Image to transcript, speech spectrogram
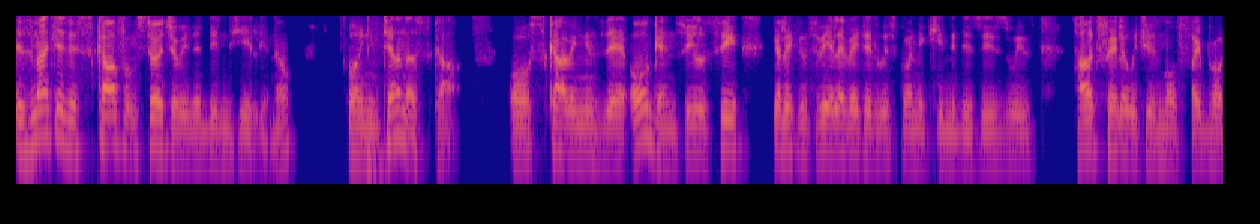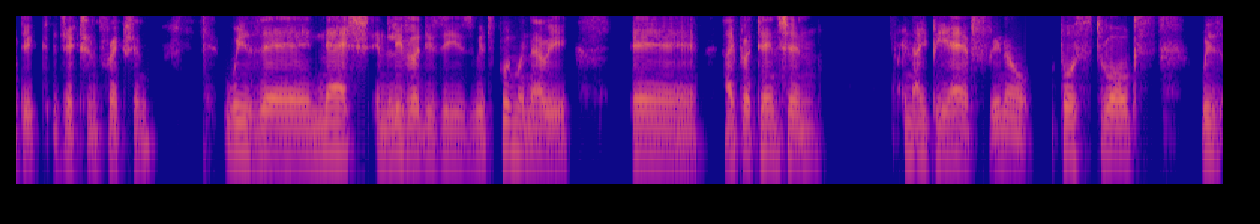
As much as a scar from surgery that didn't heal, you know, or an internal scar, or scarring in the organs. So you'll see galectin 3 elevated with chronic kidney disease, with heart failure, which is more fibrotic ejection fraction, with uh, NASH and liver disease, with pulmonary uh, hypertension and IPF, you know, post strokes, with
